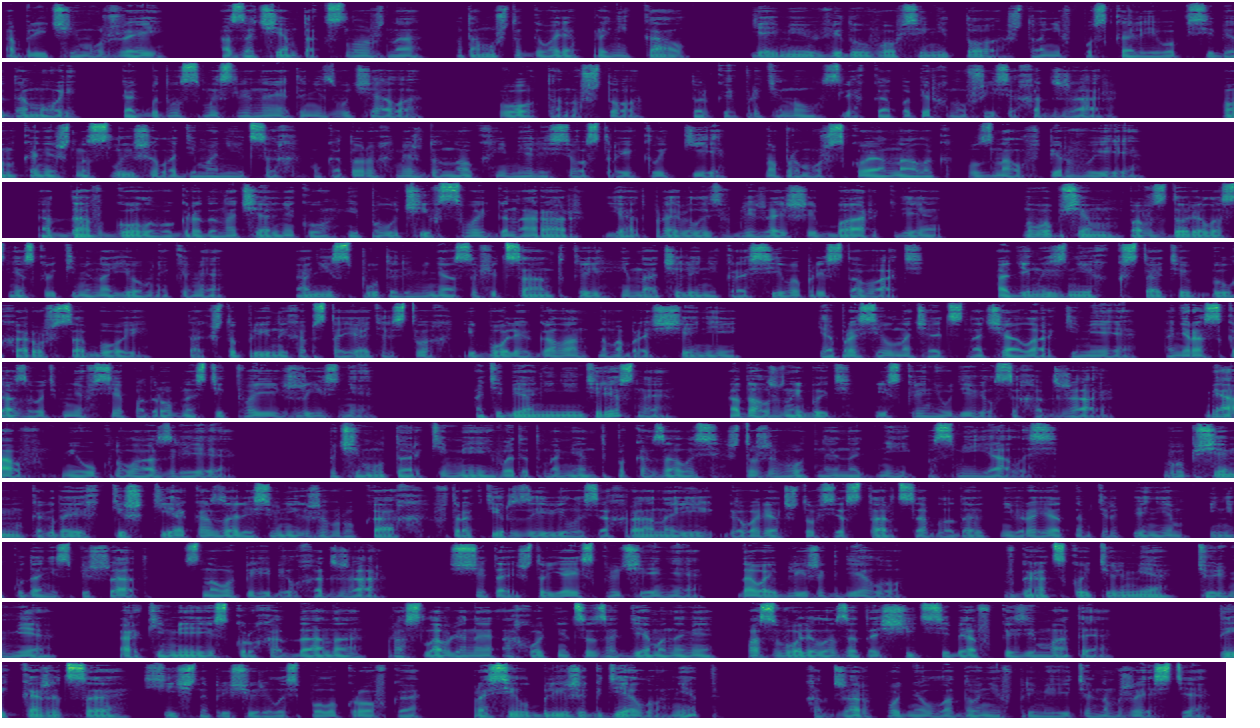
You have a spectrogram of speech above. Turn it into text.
Обличие мужей? А зачем так сложно? Потому что, говоря «проникал», я имею в виду вовсе не то, что они впускали его к себе домой, как бы двусмысленно это ни звучало. Вот оно что, только и протянул слегка поперхнувшийся Хаджар. Он, конечно, слышал о демоницах, у которых между ног имелись острые клыки, но про мужской аналог узнал впервые. Отдав голову градоначальнику и получив свой гонорар, я отправилась в ближайший бар, где... Ну, в общем, повздорила с несколькими наемниками. Они спутали меня с официанткой и начали некрасиво приставать. Один из них, кстати, был хорош собой, так что при иных обстоятельствах и более галантном обращении я просил начать сначала, Аркемия, а не рассказывать мне все подробности твоей жизни. А тебе они не интересны? А должны быть, искренне удивился Хаджар. Мяв, мяукнула Азрея. Почему-то Аркемей в этот момент показалось, что животное над ней посмеялось. В общем, когда их кишки оказались у них же в руках, в трактир заявилась охрана и говорят, что все старцы обладают невероятным терпением и никуда не спешат, снова перебил Хаджар. Считай, что я исключение. Давай ближе к делу. В городской тюрьме, тюрьме, Аркемия из Крухадана, прославленная охотница за демонами, позволила затащить себя в казематы? «Ты, кажется, — хищно прищурилась полукровка, — просил ближе к делу, нет?» Хаджар поднял ладони в примирительном жесте.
